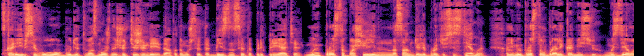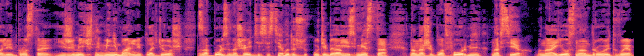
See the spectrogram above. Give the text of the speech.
скорее всего, будет, возможно, еще тяжелее, да, потому что это бизнес, это предприятие. Мы просто пошли, на самом деле, против системы, и мы просто убрали комиссию. Мы сделали просто ежемесячный минимальный платеж за пользу нашей IT-системы. То есть у тебя есть место на нашей платформе, на всех, на iOS, на Android, Web.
